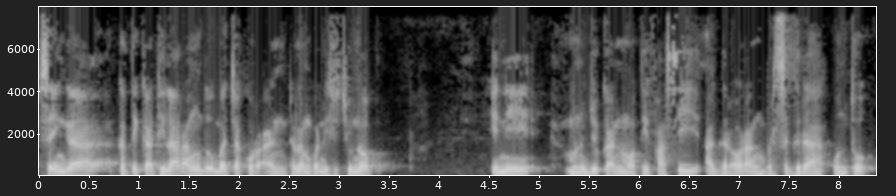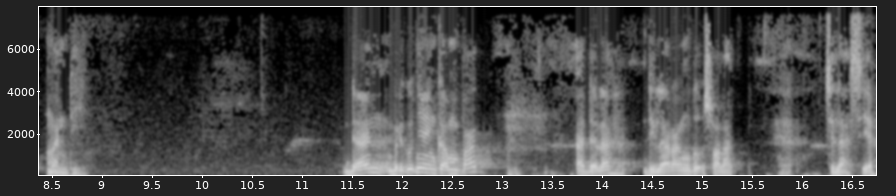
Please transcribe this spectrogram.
Sehingga ketika dilarang untuk baca Quran dalam kondisi junub, ini menunjukkan motivasi agar orang bersegera untuk mandi. Dan berikutnya yang keempat adalah dilarang untuk sholat. Ya, jelas ya.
